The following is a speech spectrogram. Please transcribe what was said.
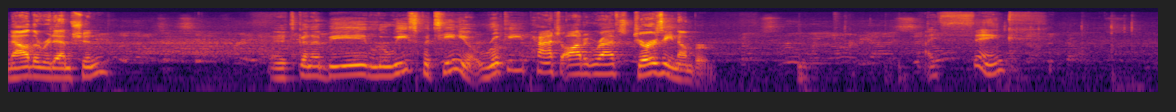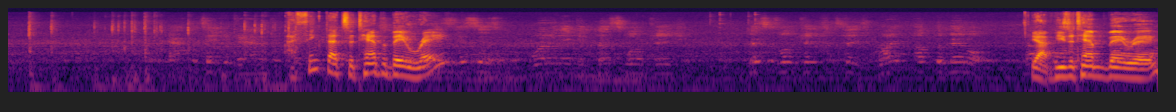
Now the redemption. And it's going to be Luis Patino, rookie patch autographs, jersey number. I think. I think that's a Tampa Bay Ray. This is where they can this location. This is location stays right up the middle. Yeah, he's a Tampa Bay Ray.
